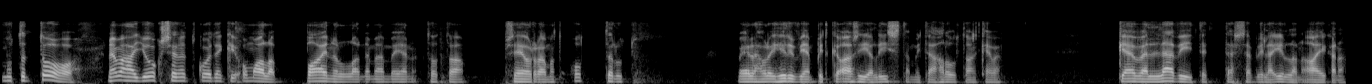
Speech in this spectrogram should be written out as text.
Mutta tuo, nämähän juoksee nyt kuitenkin omalla painolla nämä meidän tota, seuraamat ottelut. Meillä oli hirveän pitkä asialista, mitä halutaan käydä, käydä lävite tässä vielä illan aikana.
